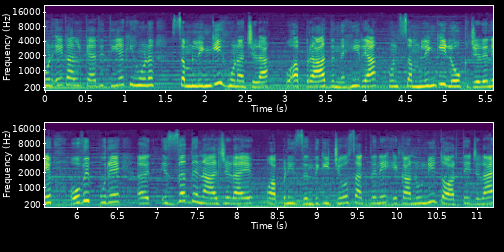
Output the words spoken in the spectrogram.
ਹੁਣ ਇਹ ਗੱਲ ਕਹਿ ਦਿੱਤੀ ਹੈ ਕਿ ਹੁਣ ਸਮਲਿੰਗੀ ਹੋਣਾ ਜਿਹੜਾ, ਉਹ ਅਪਰਾਧ ਨਹੀਂ ਰਿਹਾ। ਹੁਣ ਸਮਲਿੰਗੀ ਲੋਕ ਜਿਹੜੇ ਨੇ, ਉਹ ਵੀ ਪੂਰੇ ਇੱਜ਼ਤ ਦੇ ਨਾਲ ਜਿਹੜਾ ਹੈ ਉਹ ਆਪਣੀ ਜ਼ਿੰਦਗੀ ਜਿਉ ਸਕਦੇ ਨੇ। ਇਹ ਕਾਨੂੰਨੀ ਤੌਰ ਤੇ ਜਿਹੜਾ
